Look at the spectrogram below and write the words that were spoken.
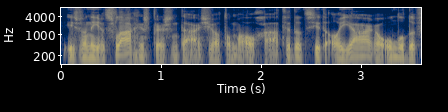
is wanneer het slagingspercentage wat omhoog gaat. Dat zit al jaren onder de 50%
